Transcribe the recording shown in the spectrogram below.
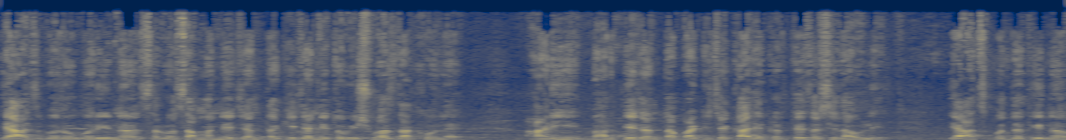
त्याचबरोबरीनं सर्वसामान्य जनता की ज्यांनी तो विश्वास दाखवला आहे आणि भारतीय जनता पार्टीचे कार्यकर्ते जसे धावले त्याच पद्धतीनं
